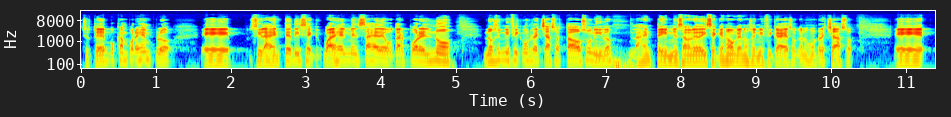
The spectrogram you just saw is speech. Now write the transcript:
Si ustedes buscan, por ejemplo, eh, si la gente dice cuál es el mensaje de votar por el no, no significa un rechazo a Estados Unidos. La gente inmensamente dice que no, que no significa eso, que no es un rechazo. Eh,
